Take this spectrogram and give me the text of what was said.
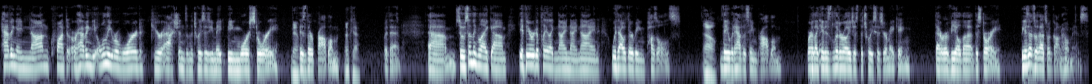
having a non-quantum or having the only reward to your actions and the choices you make being more story Yeah. is their problem Okay. with that. Um, so something like um, if they were to play like 999 without there being puzzles, Oh, they would have the same problem, where Would like they? it is literally just the choices you're making that reveal the the story, because that's what that's what Gone Home is,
